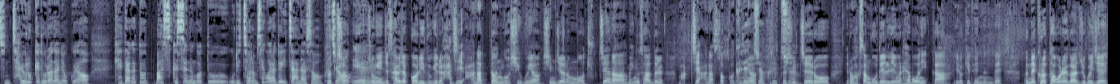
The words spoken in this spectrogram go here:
지금 자유롭게 돌아다녔고요. 게다가 또 마스크 쓰는 것도 우리처럼 생활화돼 있지 않아서 그렇죠. 그렇죠? 예. 일종의 이제 사회적 거리두기를 하지 않았던 것이고요. 심지어는 뭐 축제나 행사들 막지 않았었거든요. 그랬죠, 그랬죠. 실제로 이런 확산 모델링을 해보니까 이렇게 됐는데, 근데 그렇다고 그래가지고 이제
